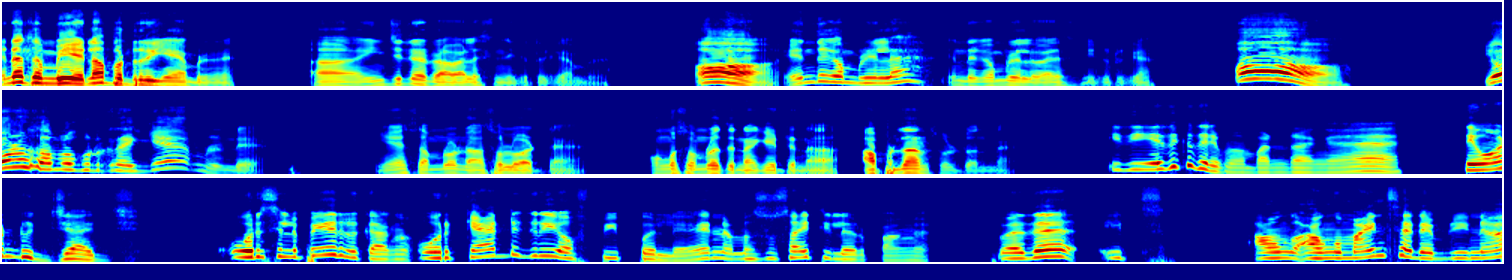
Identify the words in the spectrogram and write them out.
"என்ன தம்பி என்ன பண்றீங்க?" அப்படின்னு. "அ இன்ஜினியரா வேலை செஞ்சுக்கிட்டு இருக்கேன்" அப்படின்னு. "ஓ! எந்த கம்பெனில?" "இந்த கம்பெனில வேலை செஞ்சுக்கிட்டு இருக்கேன்." "ஓ! எவ்வளோ சம்பளம் குடுக்குறாய்ங்க?" அப்படின்னு. "என் சம்பளம் நான் சொல்ல மாட்டேன். உங்க சம்பளத்த நான் கேட்டேனா?" அப்படிதான் சொல்லிட்டு வந்தேன். இது எதுக்கு தெரியுமா பண்றாங்க? They want to judge. ஒரு சில பேர் இருக்காங்க. ஒரு கேட்டகரி ஆஃப் பீப்பிள் நம்ம சொசைட்டில இருப்பாங்க. வெதர் இட்ஸ் அவங்க அவங்க மைண்ட் செட் எப்படின்னா,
